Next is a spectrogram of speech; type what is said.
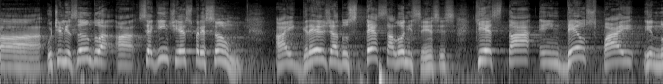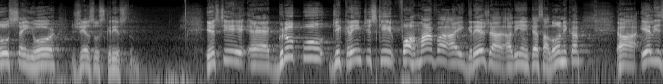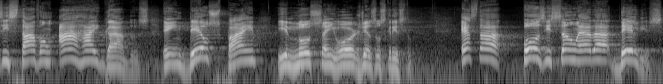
utilizando a, a seguinte expressão a igreja dos Tessalonicenses, que está em Deus Pai e no Senhor Jesus Cristo. Este é, grupo de crentes que formava a igreja ali em Tessalônica, ah, eles estavam arraigados em Deus Pai e no Senhor Jesus Cristo. Esta posição era deles,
